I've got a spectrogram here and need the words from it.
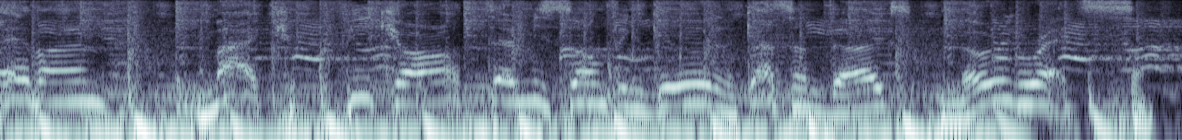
Evan, Mac, Vicar, Tell Me Something Good, and Cats and Dogs, No Regrets.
